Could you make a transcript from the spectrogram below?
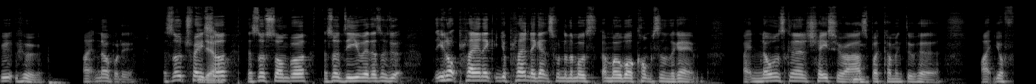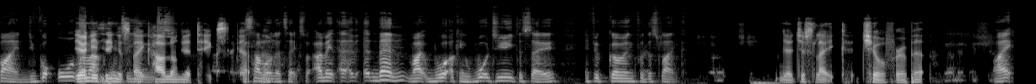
Who who? Like nobody. There's no Tracer. There's no Sombra. There's no D.Va. There's no. You're not playing. You're playing against one of the most immobile comps in the game. Like no one's gonna chase your ass by coming through here. Like you're fine. You've got all Mm. The the. only thing is like how long it takes to get That's how long there. it takes. I mean, and then right. What? Okay. What do you need to say if you're going for this flank? Yeah, just like chill for a bit. Right?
